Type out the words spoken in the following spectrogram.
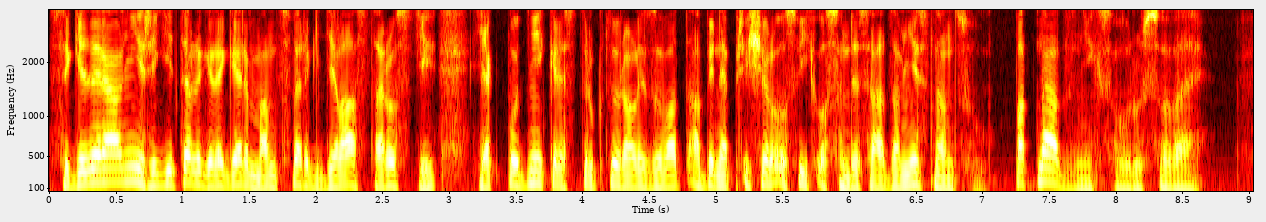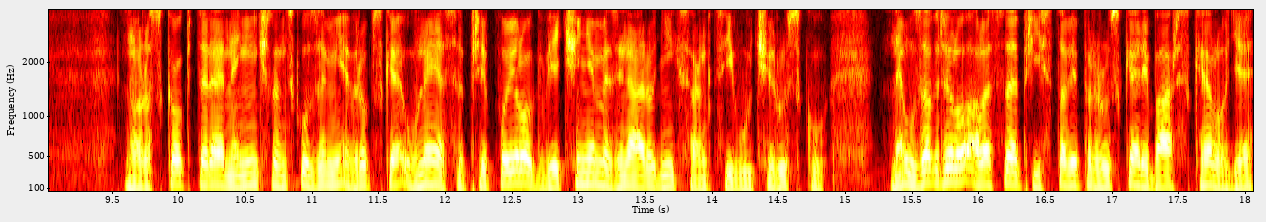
si generální ředitel Gregor Mansverk dělá starosti, jak podnik restrukturalizovat, aby nepřišel o svých 80 zaměstnanců. 15 z nich jsou rusové. Norsko, které není členskou zemí Evropské unie, se připojilo k většině mezinárodních sankcí vůči Rusku. Neuzavřelo ale své přístavy pro ruské rybářské lodě,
